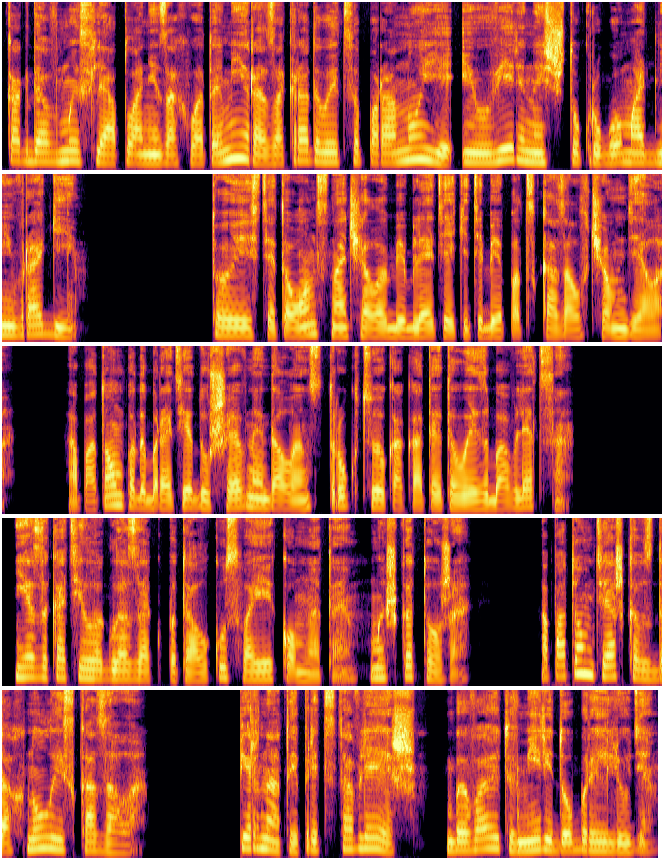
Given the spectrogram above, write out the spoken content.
когда в мысли о плане захвата мира закрадывается паранойя и уверенность, что кругом одни враги. То есть это он сначала в библиотеке тебе подсказал, в чем дело, а потом по доброте душевной дал инструкцию, как от этого избавляться? Я закатила глаза к потолку своей комнаты, мышка тоже. А потом тяжко вздохнула и сказала. «Пернатый, представляешь, бывают в мире добрые люди.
